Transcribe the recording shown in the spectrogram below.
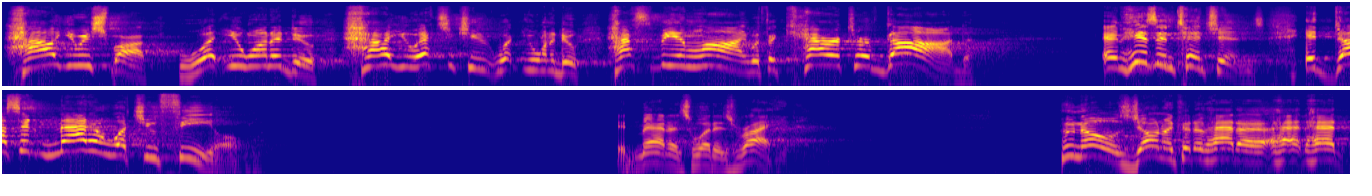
How you respond, what you want to do, how you execute what you want to do has to be in line with the character of God and His intentions. It doesn't matter what you feel, it matters what is right. Who knows? Jonah could have had a, had, had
